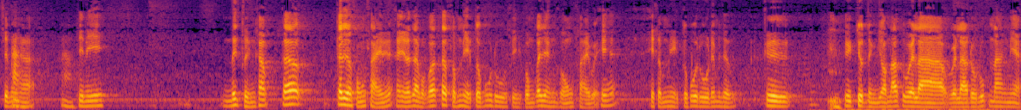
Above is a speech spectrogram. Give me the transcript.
ใช่ไหมฮะอ่าทีนี้ นึกถึงครับ ก็ก็ยังสงสัยเนี่ยไอ้อาจารย์บอกว่าก็สำเนียกตัวผู้ดูสิ ผมก็ยังสงสัยว่าเอ๊ะไอ้สำเนียกตัวผู้ดูเนี่ยมันจะคือ คือจุดหนึ่งยอมรับคือเวลาเวลาดูรูปนั่งเนี่ย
